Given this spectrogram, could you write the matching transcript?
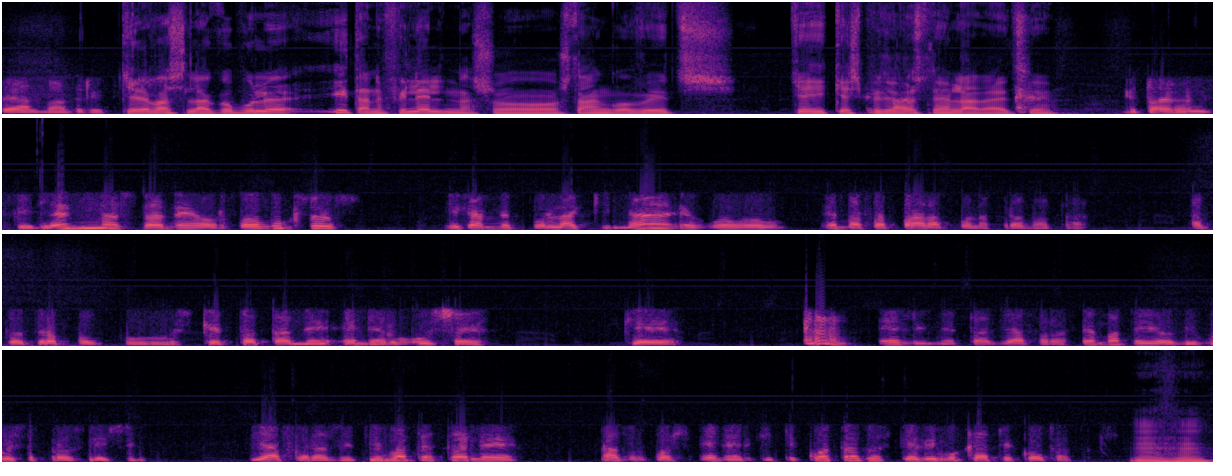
Real Madrid. Κύριε Βασιλακόπουλε, ήταν φιλέλληνας ο Στάνκοβιτς και είχε και σπίτι εδώ στην Ελλάδα, έτσι. Ήταν φιλέλληνας, ήταν ορθόδοξος, είχαμε πολλά κοινά. Εγώ έμαθα πάρα πολλά πράγματα από τον τρόπο που σκεπτόταν, ενεργούσε και έλυνε τα διάφορα θέματα ή οδηγούσε προς λύση διάφορα ζητήματα. Ήταν άνθρωπος ενεργητικότατος και δημοκρατικότατος. Μμμ,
